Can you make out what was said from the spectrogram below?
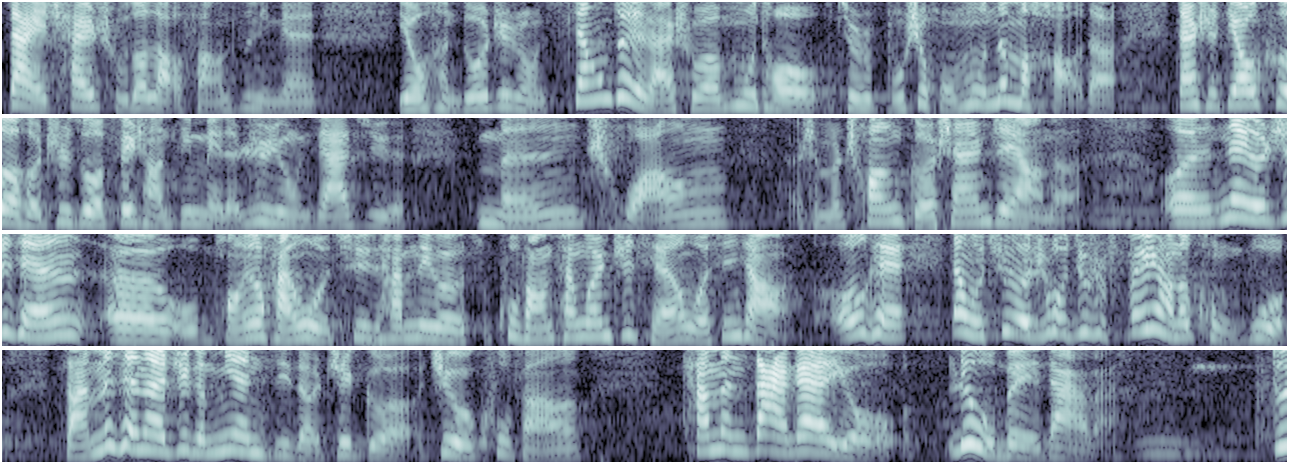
待拆除的老房子，里面有很多这种相对来说木头就是不是红木那么好的，但是雕刻和制作非常精美的日用家具，门、床、什么窗、格栅这样的。呃，那个之前呃，我朋友喊我去他们那个库房参观之前，我心想 OK，但我去了之后就是非常的恐怖。咱们现在这个面积的这个这个库房，他们大概有六倍大吧，堆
